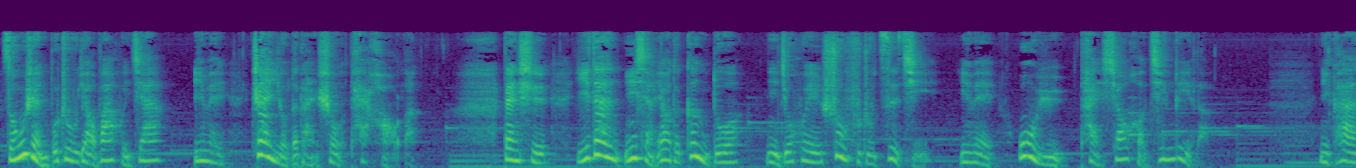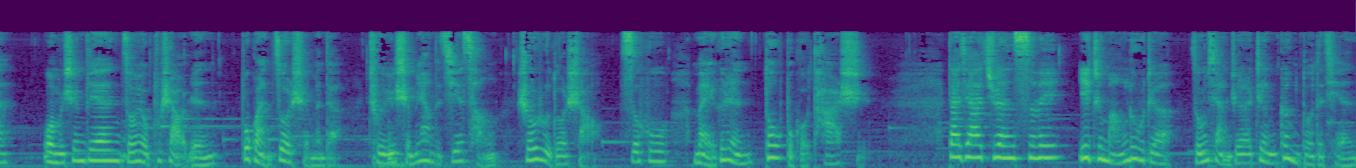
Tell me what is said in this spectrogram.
总忍不住要挖回家，因为占有的感受太好了。但是，一旦你想要的更多，你就会束缚住自己，因为物欲太消耗精力了。你看，我们身边总有不少人，不管做什么的。处于什么样的阶层，收入多少，似乎每个人都不够踏实。大家居安思危，一直忙碌着，总想着挣更多的钱，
